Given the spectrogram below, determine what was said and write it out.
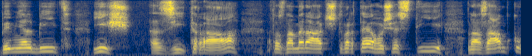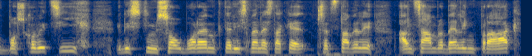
by měl být již zítra, to znamená 4.6. na zámku v Boskovicích, kdy s tím souborem, který jsme dnes také představili, Ensemble Berlin Prague,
